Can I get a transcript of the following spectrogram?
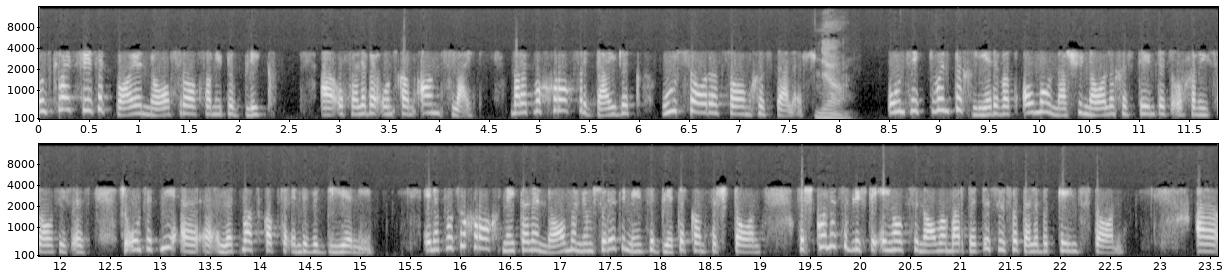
Ons kry vreeslik baie navraag van die publiek uh, of hulle by ons kan aansluit, maar ek wil graag verduidelik hoe SARA saamgestel is. Ja. Ons het 20 lede wat almal nasionale gestremdheidsorganisasies is. So ons het nie 'n lidmaatskap vir individue nie. En ek wil so graag net hulle name noem sodat die mense beter kan verstaan. Verskoon asseblief die Engelse name, maar dit is soos wat hulle bekend staan. Uh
